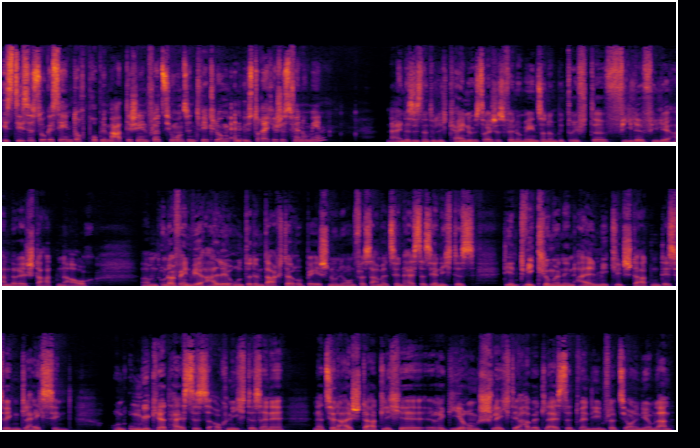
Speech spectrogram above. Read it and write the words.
Ist diese so gesehen doch problematische Inflationsentwicklung ein österreichisches Phänomen? Nein, das ist natürlich kein österreichisches Phänomen, sondern betrifft äh, viele, viele andere Staaten auch. Ähm, und auch wenn wir alle unter dem Dach der Europäischen Union versammelt sind, heißt das ja nicht, dass die Entwicklungen in allen Mitgliedstaaten deswegen gleich sind. Und umgekehrt heißt es auch nicht, dass eine nationalstaatliche Regierung schlechte Arbeit leistet, wenn die Inflation in ihrem Land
